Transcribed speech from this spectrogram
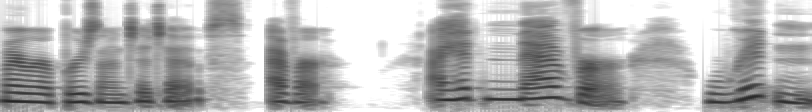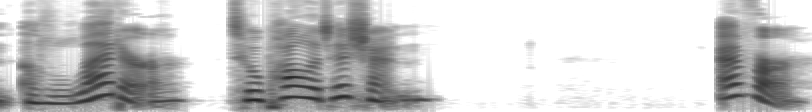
my representatives ever. I had never written a letter to a politician ever.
